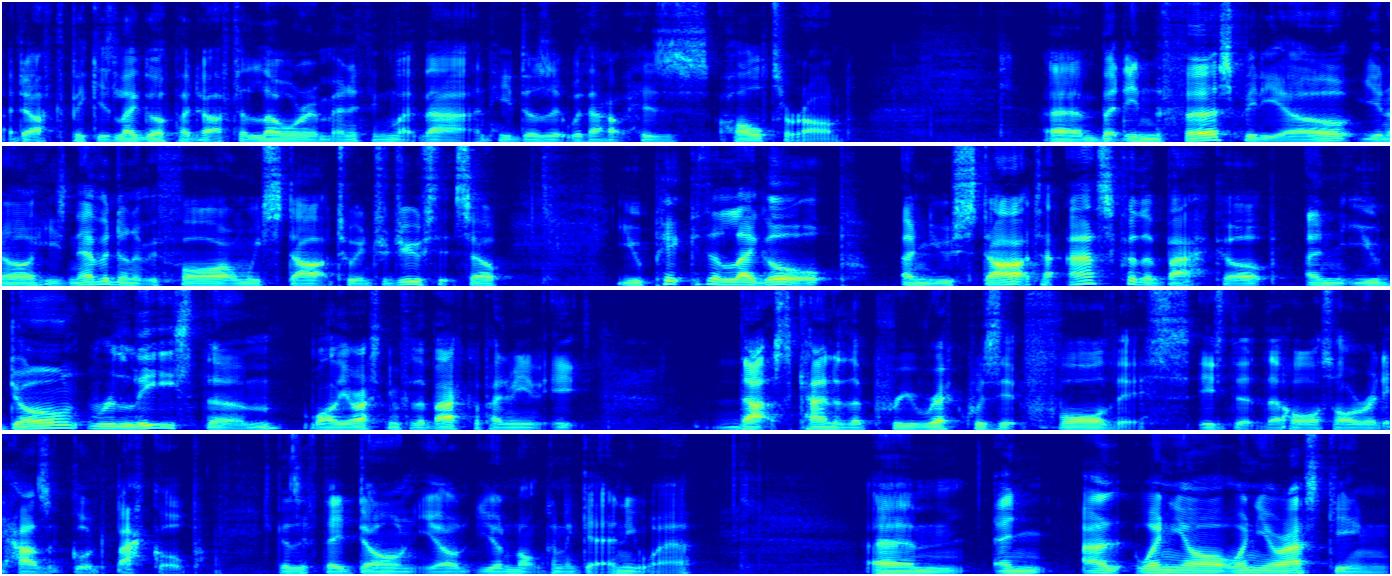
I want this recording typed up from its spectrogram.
I don't have to pick his leg up. I don't have to lower him, anything like that, and he does it without his halter on. Um, but in the first video, you know, he's never done it before, and we start to introduce it. So you pick the leg up and you start to ask for the backup, and you don't release them while you're asking for the backup. I mean, it that's kind of the prerequisite for this is that the horse already has a good backup. Because if they don't, you're you're not going to get anywhere. Um, and as, when you're when you're asking,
